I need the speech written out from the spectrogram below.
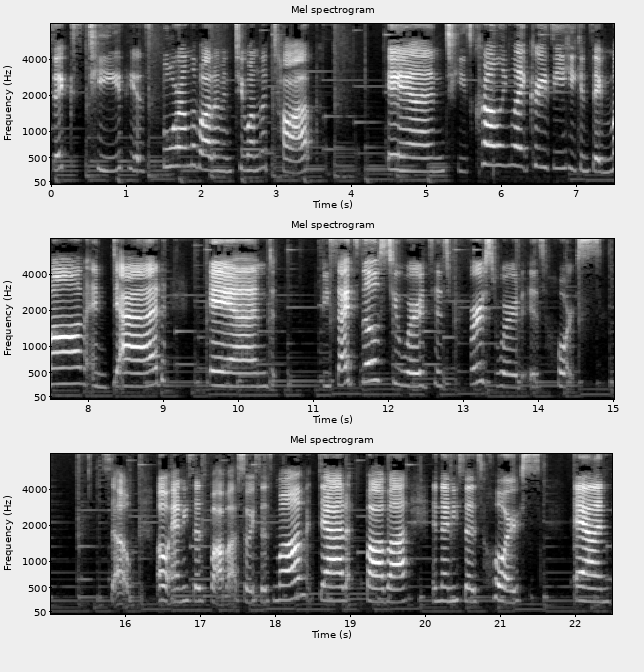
six teeth. He has four on the bottom and two on the top and he's crawling like crazy. He can say mom and dad. And besides those two words, his first word is horse. So, oh, and he says baba. So he says mom, dad, baba, and then he says horse. And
